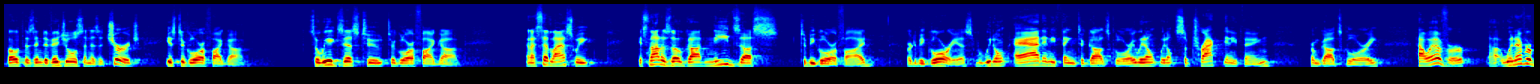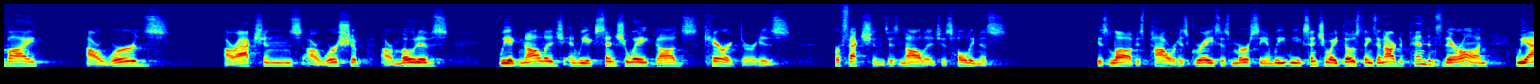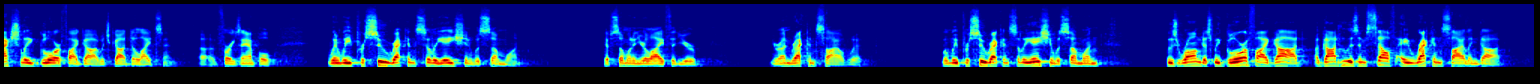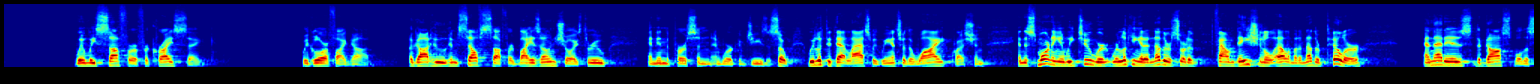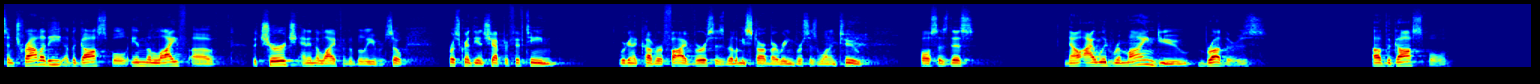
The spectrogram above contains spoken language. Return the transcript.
both as individuals and as a church, is to glorify God. So we exist to, to glorify God. And I said last week, it's not as though God needs us to be glorified or to be glorious. We don't add anything to God's glory, we don't, we don't subtract anything from God's glory. However, uh, whenever by our words, our actions, our worship, our motives, we acknowledge and we accentuate God's character, His perfections, His knowledge, His holiness, His love, His power, His grace, His mercy, and we, we accentuate those things, and our dependence thereon, we actually glorify God, which God delights in. Uh, for example, when we pursue reconciliation with someone, if someone in your life that you're, you're unreconciled with. When we pursue reconciliation with someone who's wronged us, we glorify God, a God who is himself a reconciling God. When we suffer for Christ's sake, we glorify God, a God who himself suffered by his own choice through and in the person and work of Jesus. So we looked at that last week. We answered the why question. And this morning in week two, we're, we're looking at another sort of foundational element, another pillar, and that is the gospel, the centrality of the gospel in the life of the church and in the life of the believer. So 1 Corinthians chapter 15, we're going to cover five verses, but let me start by reading verses 1 and 2. Paul says this Now I would remind you, brothers, of the gospel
